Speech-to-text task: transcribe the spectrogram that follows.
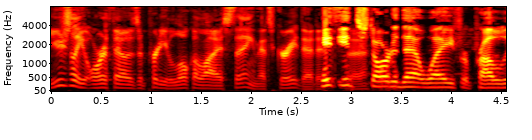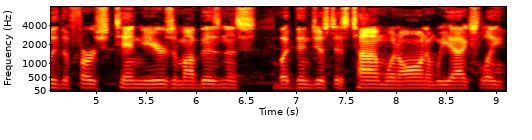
Usually ortho is a pretty localized thing. That's great that It, it uh, started that way for probably the first 10 years of my business. But then just as time went on and we actually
